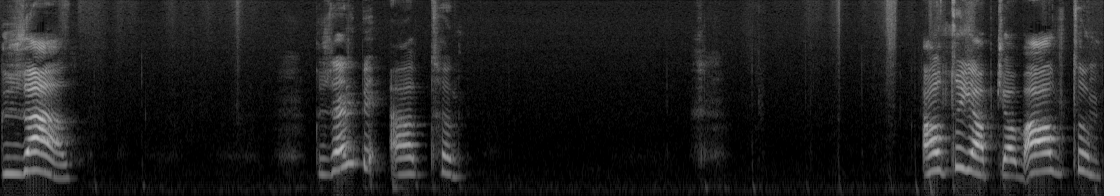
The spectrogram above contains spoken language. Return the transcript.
Güzel. Güzel bir altın. Altın yapacağım. Altın.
